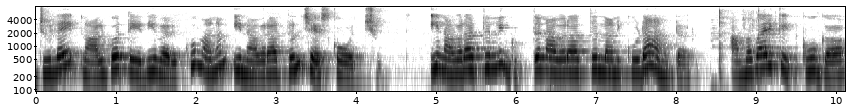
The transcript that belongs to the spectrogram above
జూలై నాలుగో తేదీ వరకు మనం ఈ నవరాత్రులు చేసుకోవచ్చు. ఈ నవరాత్రుల్ని గుప్త నవరాత్రులు అని కూడా అంటారు. అమ్మవారికి ఎక్కువగా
